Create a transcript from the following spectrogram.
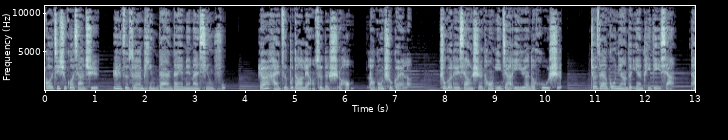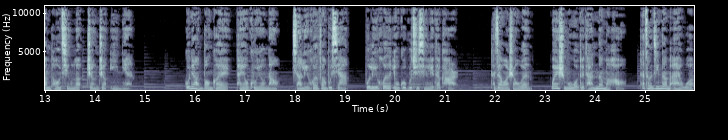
果继续过下去，日子虽然平淡，但也美满幸福。然而孩子不到两岁的时候，老公出轨了，出轨对象是同一家医院的护士。就在姑娘的眼皮底下，他们偷情了整整一年。姑娘很崩溃，她又哭又闹，想离婚放不下。不离婚又过不去心里的坎儿，他在网上问：“为什么我对他那么好，他曾经那么爱我，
